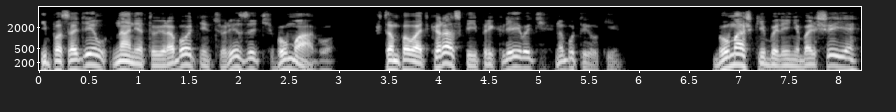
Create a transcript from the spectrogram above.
и посадил нанятую работницу резать бумагу, штамповать краской и приклеивать на бутылки. Бумажки были небольшие,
